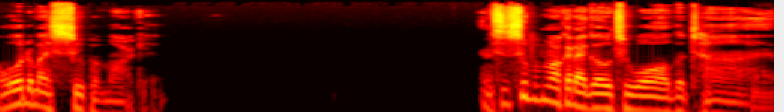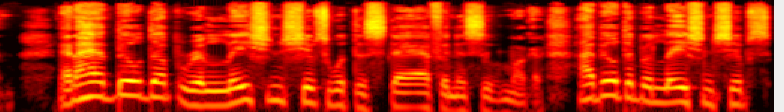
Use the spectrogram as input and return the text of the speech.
I go to my supermarket. It's a supermarket I go to all the time. And I have built up relationships with the staff in the supermarket. I built up relationships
